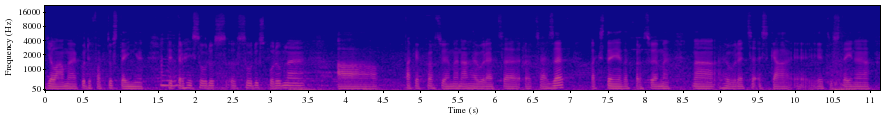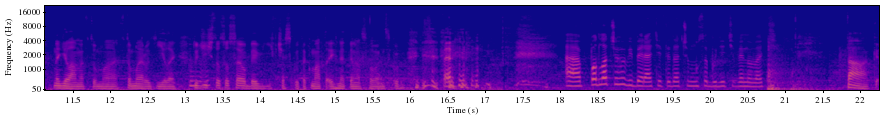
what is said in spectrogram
děláme jako de facto stejně. Ty trhy jsou dost, jsou dost podobné a tak, jak pracujeme na Heurece.cz, tak stejně tak pracujeme na Heurece SK. Je, je to stejné a neděláme v tomhle, v tomhle rozdíly. Tudíž to, co se objeví v Česku, tak máte i hned i na Slovensku. A podľa čoho vyberáte teda, čomu sa budete venovať? Tak, eh,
